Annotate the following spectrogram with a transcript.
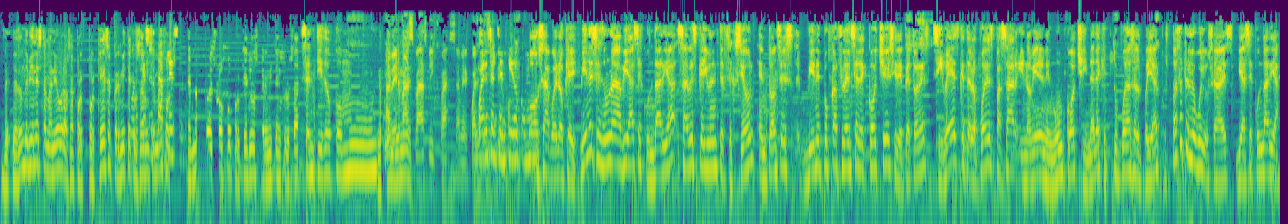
¿De, de dónde viene esta maniobra? O sea, ¿por, por qué se permite ¿Por cruzar qué un se semáforo? establece? El semáforo es rojo, ¿por qué nos permiten cruzar? Sentido común. A ver, Viene- vas, vas. A ver, ¿cuál, ¿Cuál es el sentido común? O sea, bueno, ok. Vienes en una vía secundaria, sabes que hay una intersección, entonces viene poca afluencia de coches y de peatones. Si ves que te lo puedes pasar y no viene ningún coche y nadie que tú puedas atropellar, pues pásatelo, güey. O sea, es vía secundaria.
